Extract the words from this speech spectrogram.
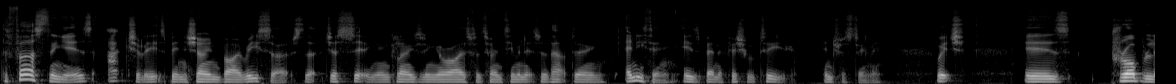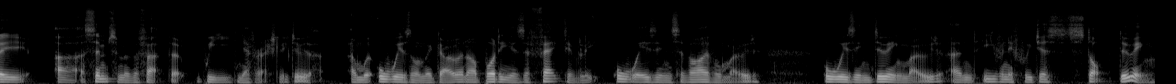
the first thing is actually, it's been shown by research that just sitting and closing your eyes for 20 minutes without doing anything is beneficial to you, interestingly, which is probably uh, a symptom of the fact that we never actually do that. And we're always on the go, and our body is effectively always in survival mode, always in doing mode. And even if we just stop doing,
